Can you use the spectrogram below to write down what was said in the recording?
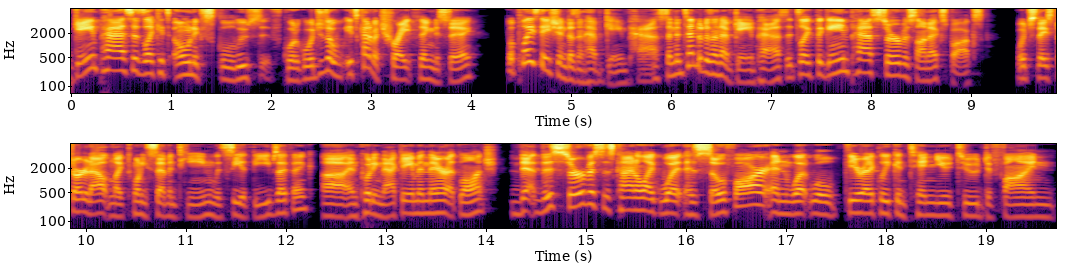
Game Pass is like its own exclusive, quote unquote, which is a it's kind of a trite thing to say. But PlayStation doesn't have Game Pass, and Nintendo doesn't have Game Pass. It's like the Game Pass service on Xbox, which they started out in like 2017 with Sea of Thieves, I think, uh, and putting that game in there at launch. That this service is kind of like what has so far and what will theoretically continue to define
